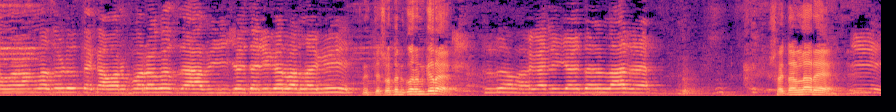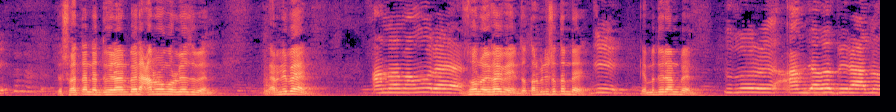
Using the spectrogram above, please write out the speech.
আমার আম্মা ছোট থেকে আমার বড় গেছে আমি জয়দারি করবার লাগি। তে শতান করেন কেরে আমার গাড়ি জয়দারি লারে শয়তান লারে জি তো শয়তানটা দুই আনবেন আনোর মর লিয়ে যাবেন। কারণ নিবেন? আমার মামুরে। জন ওই ভাইবেন। যত আনবেন শতান রে জি। কেমন দুই আনবেন দূরে আমজাদা দিরানো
